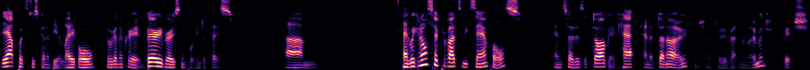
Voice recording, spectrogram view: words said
The output's just going to be a label. So we're going to create a very, very simple interface. Um, and we can also provide some examples. And so there's a dog, a cat, and a dunno, which I'll tell you about in a moment, which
